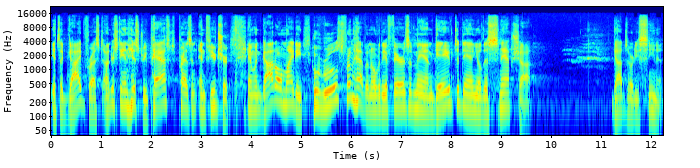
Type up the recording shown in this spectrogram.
It's a guide for us to understand history, past, present, and future. And when God Almighty, who rules from heaven over the affairs of man, gave to Daniel this snapshot, God's already seen it.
